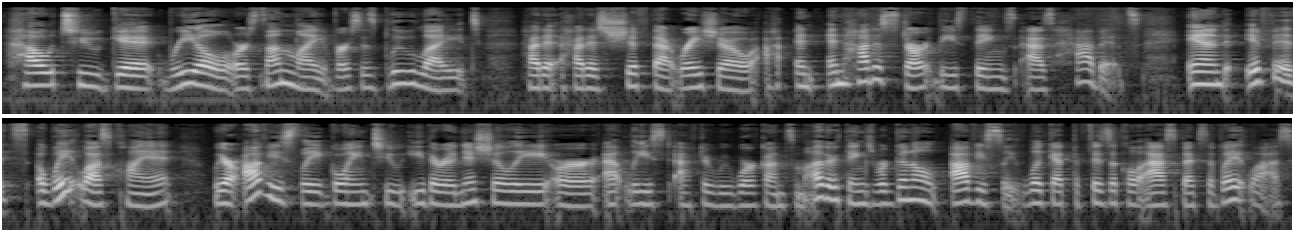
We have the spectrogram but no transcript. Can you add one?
how to get real or sunlight versus blue light, how to how to shift that ratio and and how to start these things as habits. And if it's a weight loss client, we are obviously going to either initially or at least after we work on some other things, we're going to obviously look at the physical aspects of weight loss,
